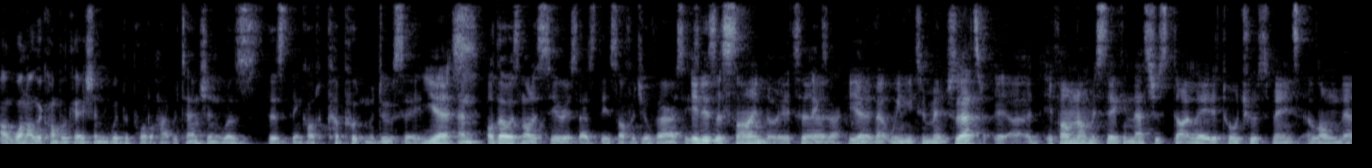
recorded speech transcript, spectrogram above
uh, one other complication with the portal hypertension was this thing called caput medusae. Yes. And although it's not as serious as the esophageal varices, It is a sign, though. It's a Exactly. yeah that we need to mention. So that's, uh, if I'm not mistaken, that's just dilated tortuous veins along the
